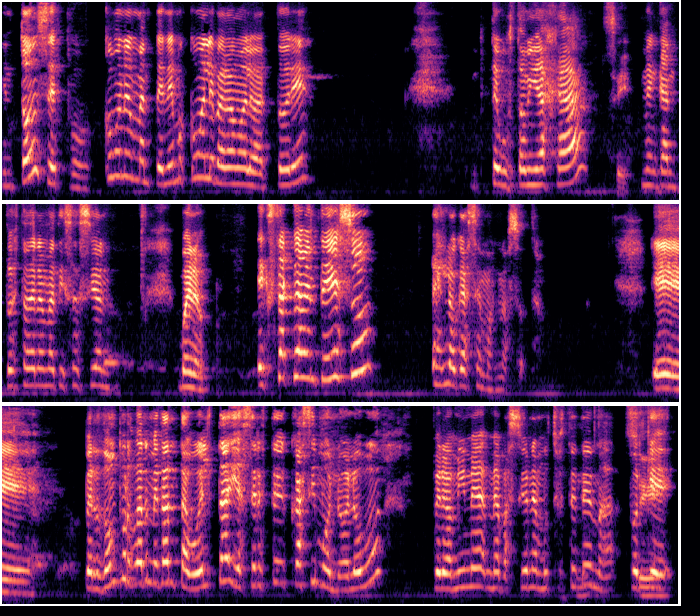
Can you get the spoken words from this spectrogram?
Entonces, po, ¿cómo nos mantenemos? ¿Cómo le pagamos a los actores? ¿Te gustó mi bajada? Sí. Me encantó esta dramatización. Bueno, exactamente eso es lo que hacemos nosotros. Eh, perdón por darme tanta vuelta y hacer este casi monólogo, pero a mí me, me apasiona mucho este tema, porque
